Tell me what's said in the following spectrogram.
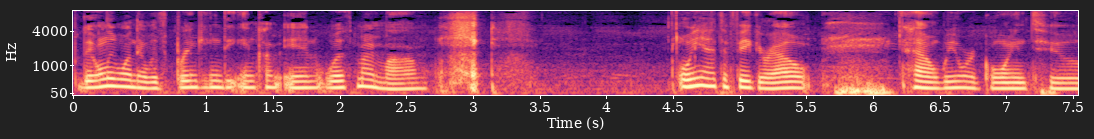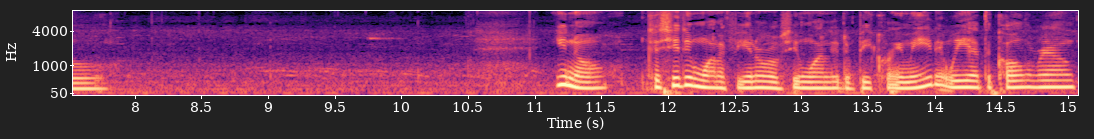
the only one that was bringing the income in was my mom. We had to figure out how we were going to you know, because she didn't want a funeral. She wanted to be cremated. We had to call around,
